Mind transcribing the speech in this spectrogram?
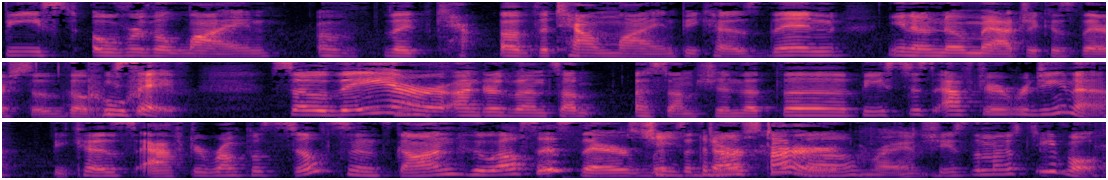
beast over the line of the of the town line because then you know no magic is there so they'll be safe. So they are under the assum- assumption that the beast is after Regina because after Rumpelstiltskin's gone, who else is there She's with the, the dark heart? evil. Right. She's the most evil.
